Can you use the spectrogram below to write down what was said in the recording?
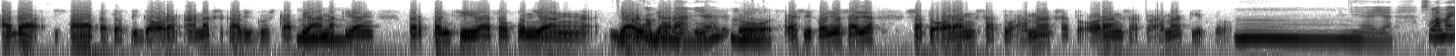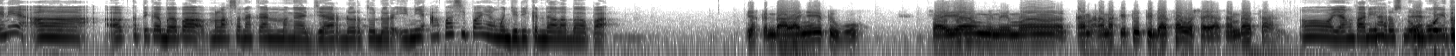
ada empat atau tiga orang anak sekaligus. Tapi Hmm. anak yang terpencil ataupun yang jauh jaraknya ya. itu Hmm. resikonya saya satu orang satu anak satu orang satu anak gitu. Hmm, iya ya. Selama ini eh, eh, ketika Bapak melaksanakan mengajar door to door ini, apa sih Pak yang menjadi kendala Bapak? Ya kendalanya itu bu, saya minimal kan anak itu tidak tahu saya akan datang. Oh, yang tadi harus nunggu itu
